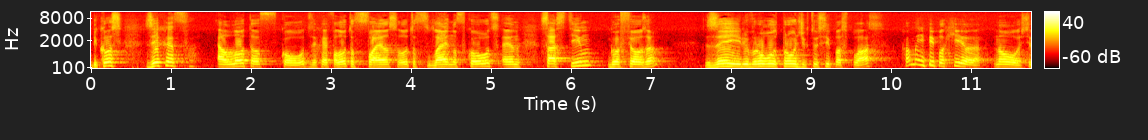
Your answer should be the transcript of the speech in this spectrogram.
because they have a lot of code. They have a lot of files, a lot of line of codes. And Sass team go further. They rewrote project to C++. How many people here know C++?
